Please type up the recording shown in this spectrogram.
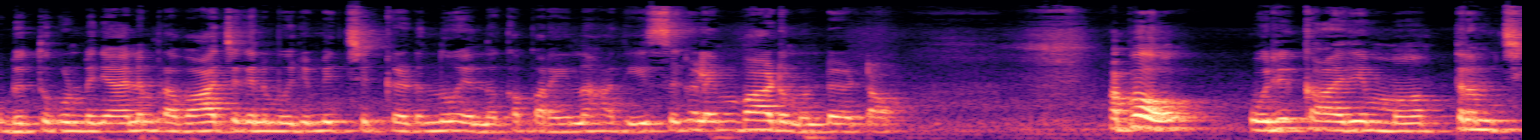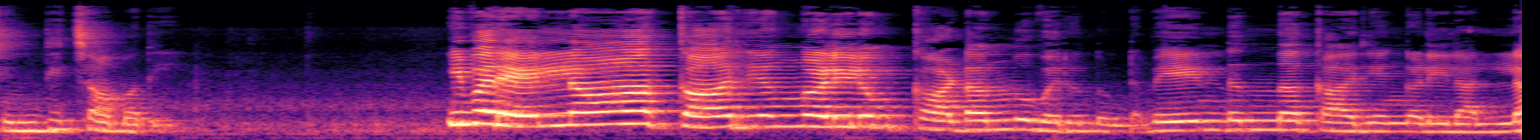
ഉടുത്തുകൊണ്ട് ഞാനും പ്രവാചകനും ഒരുമിച്ച് കിടന്നു എന്നൊക്കെ പറയുന്ന ഹദീസുകൾ എമ്പാടുമുണ്ട് കേട്ടോ. അപ്പോ ഒരു കാര്യം മാത്രം ചിന്തിച്ചാൽ മതി. ഇവരെല്ലാ കാര്യങ്ങളിലും കടന്നു വരുന്നുണ്ട്. വേണ്ടുന്ന കാര്യങ്ങളിലല്ല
